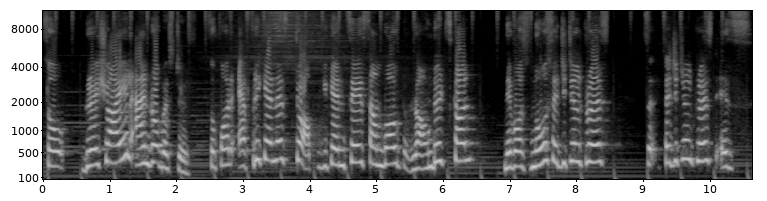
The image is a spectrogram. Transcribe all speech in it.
So gracile and robustus. So for Africanus top, you can say somewhat rounded skull. There was no sagittal crest. So sagittal crest is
